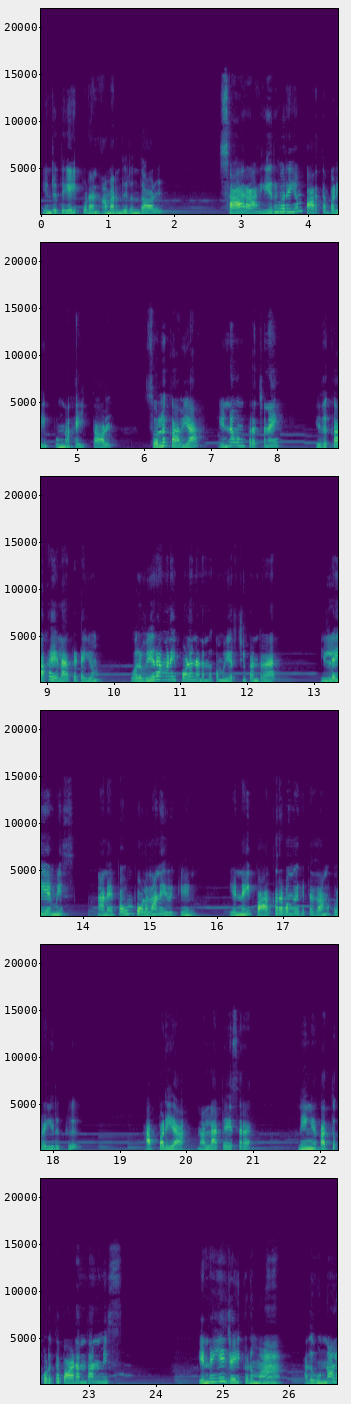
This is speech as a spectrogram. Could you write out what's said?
என்று திகைப்புடன் அமர்ந்திருந்தாள். சாரா இருவரையும் பார்த்தபடி புன்னகைத்தாள். சொல்லு காவ்யா என்ன உன் பிரச்சனை? எதுக்காக எல்லார்கிட்டையும் ஒரு வீராங்கனை போல நடந்துக்க முயற்சி பண்ற? இல்லையே மிஸ் நான் எப்பவும் போல தான் இருக்கேன். என்னை பார்க்கிறவங்க கிட்ட தான் குறை இருக்கு. அப்படியா நல்லா பேசுற. நீங்க கற்றுக் கொடுத்த பாடம்தான் மிஸ். என்னையே ஜெயிக்கணுமா? அது உன்னால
